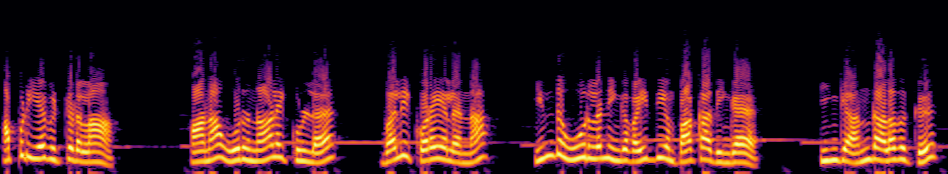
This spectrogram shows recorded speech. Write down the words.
அப்படியே விட்டுடலாம். ஆனா ஒரு நாளைக்குள்ள வலி குறையலன்னா இந்த ஊர்ல நீங்க வைத்தியம் பார்க்காதீங்க. இங்க அந்த அளவுக்கு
